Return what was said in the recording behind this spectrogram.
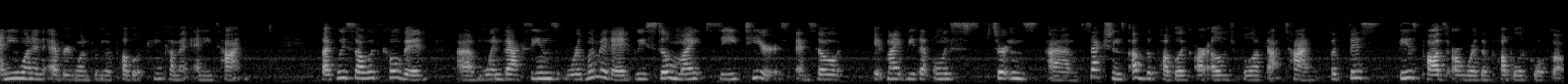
anyone and everyone from the public can come at any time. Like we saw with COVID, um, when vaccines were limited, we still might see tiers. And so it might be that only certain um, sections of the public are eligible at that time. But this, these pods are where the public will go.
